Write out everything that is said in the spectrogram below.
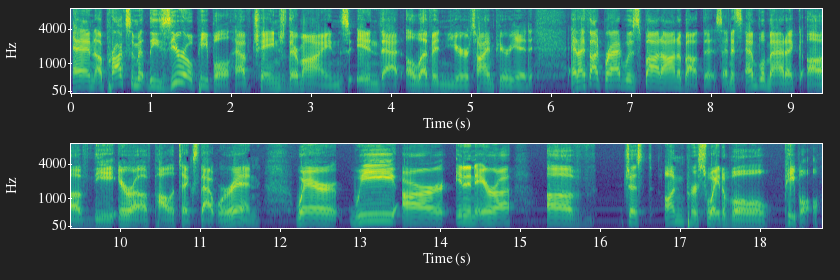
and approximately zero people have changed their minds in that 11 year time period. And I thought Brad was spot on about this. And it's emblematic of the era of politics that we're in, where we are in an era of just unpersuadable people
